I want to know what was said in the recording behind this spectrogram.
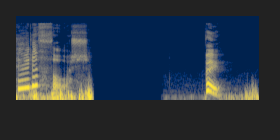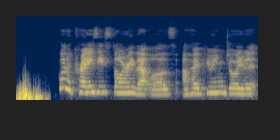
who'd have thought? Boo! Crazy story that was. I hope you enjoyed it.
